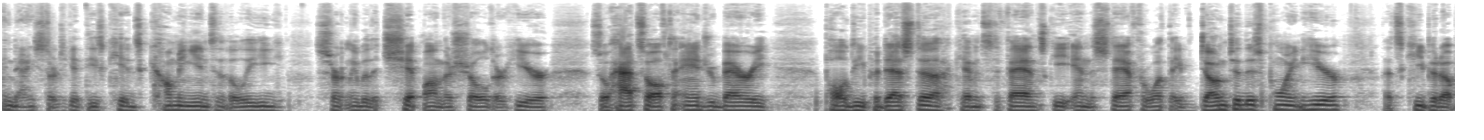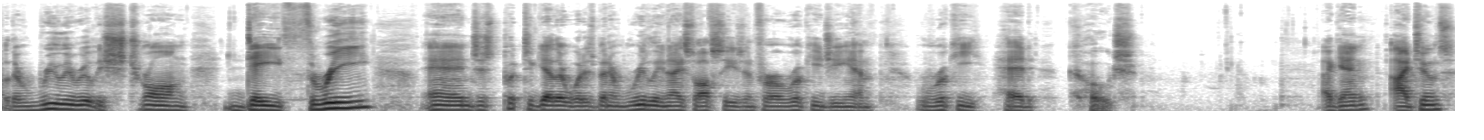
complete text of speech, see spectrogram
And now you start to get these kids coming into the league, certainly with a chip on their shoulder here. So hats off to Andrew Berry, Paul DePodesta, Kevin Stefanski, and the staff for what they've done to this point here. Let's keep it up with a really, really strong day three and just put together what has been a really nice offseason for a rookie GM, rookie head coach. Again, iTunes.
